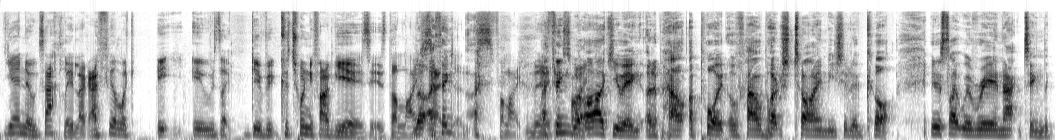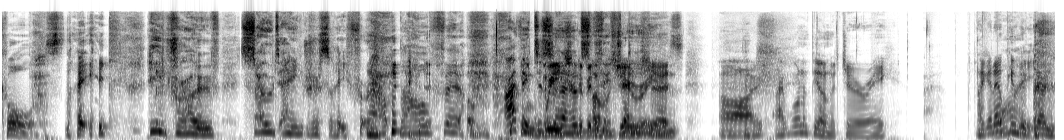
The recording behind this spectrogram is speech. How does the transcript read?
Yeah, no, exactly. Like I feel like it. It was like give it because twenty five years is the life Look, I think- sentence for like murder. I think so we're I- arguing at about a point of how much time he should have got. It's like we're reenacting the course. Like he drove so dangerously throughout the whole film. I think we should have deserves been on the jury. Oh, I, I want to be on a jury. Like I know people have Why? done.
